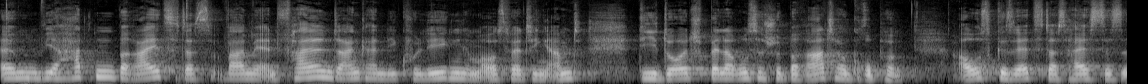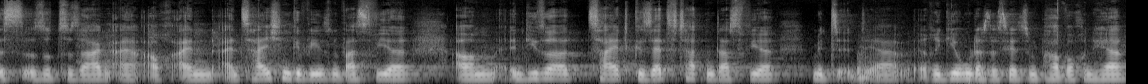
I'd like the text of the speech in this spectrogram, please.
Ähm, wir hatten bereits, das war mir entfallen, dank an die Kollegen im Auswärtigen Amt, die deutsch-belarussische Beratergruppe ausgesetzt. Das heißt, es ist sozusagen auch ein, ein Zeichen gewesen, was wir ähm, in dieser Zeit gesetzt hatten, dass wir mit der Regierung, das ist jetzt ein paar Wochen her,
